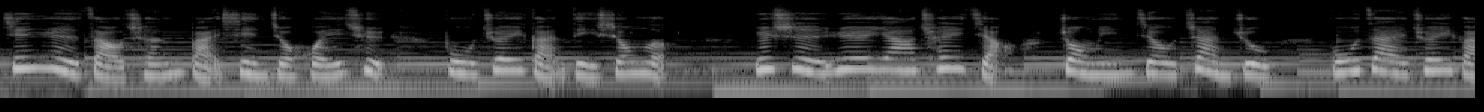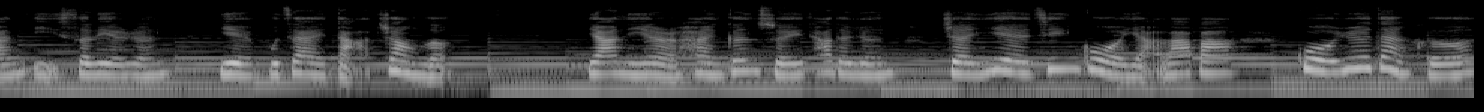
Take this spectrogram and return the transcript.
今日早晨百姓就回去，不追赶弟兄了。”于是约押吹角，众民就站住，不再追赶以色列人，也不再打仗了。亚尼尔和跟随他的人，整夜经过亚拉巴，过约旦河，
